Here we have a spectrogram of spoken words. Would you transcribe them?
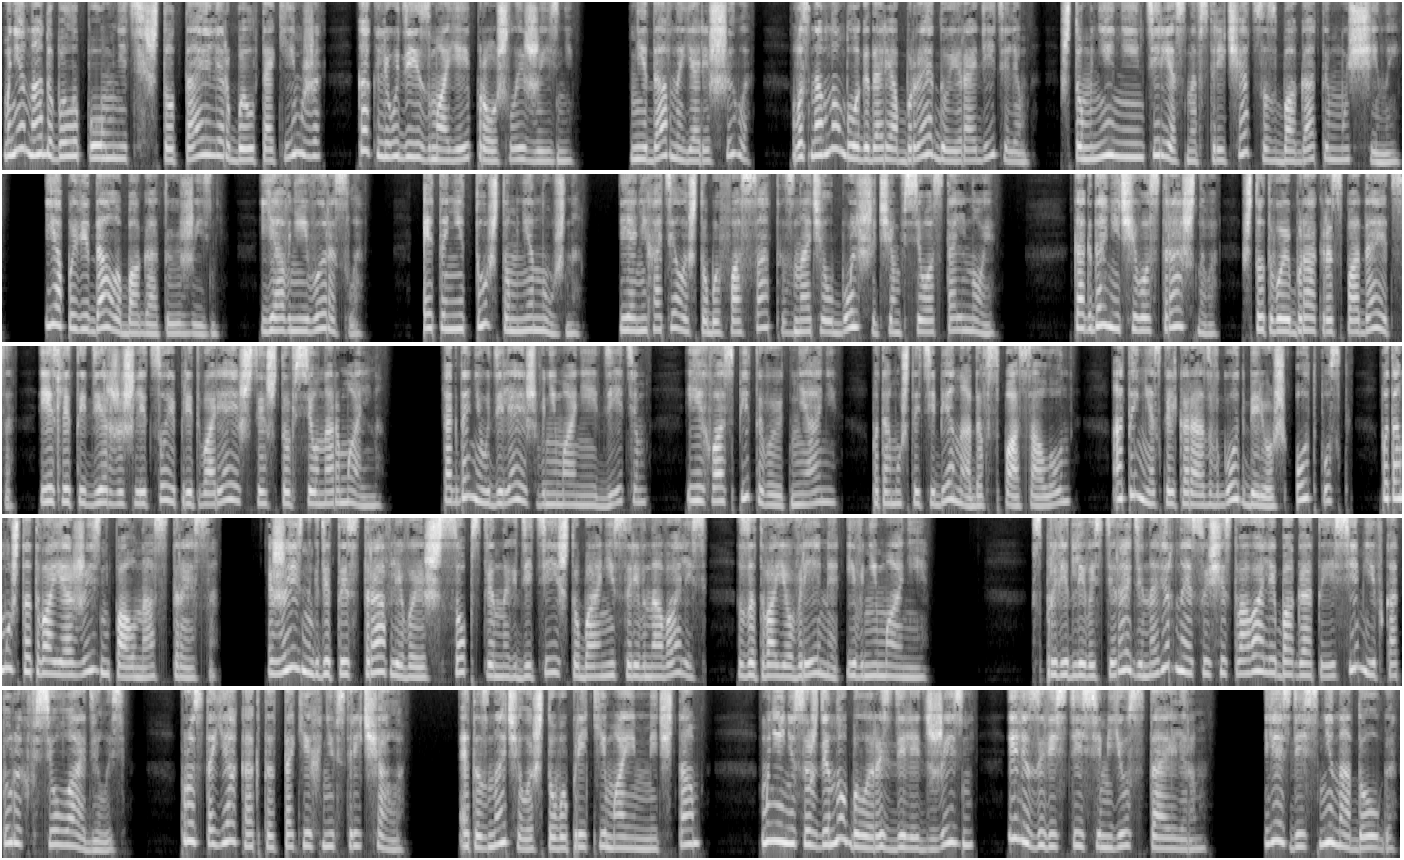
мне надо было помнить, что Тайлер был таким же, как люди из моей прошлой жизни. Недавно я решила, в основном благодаря Брэду и родителям, что мне неинтересно встречаться с богатым мужчиной. Я повидала богатую жизнь, я в ней выросла. Это не то, что мне нужно. Я не хотела, чтобы фасад значил больше, чем все остальное. Когда ничего страшного, что твой брак распадается, если ты держишь лицо и притворяешься, что все нормально. Когда не уделяешь внимания детям, и их воспитывают няни, потому что тебе надо в спа-салон, а ты несколько раз в год берешь отпуск, потому что твоя жизнь полна стресса. Жизнь, где ты стравливаешь собственных детей, чтобы они соревновались за твое время и внимание. Справедливости ради, наверное, существовали богатые семьи, в которых все ладилось. Просто я как-то таких не встречала. Это значило, что, вопреки моим мечтам, мне не суждено было разделить жизнь или завести семью с Тайлером. Я здесь ненадолго.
